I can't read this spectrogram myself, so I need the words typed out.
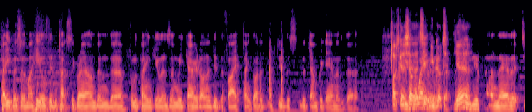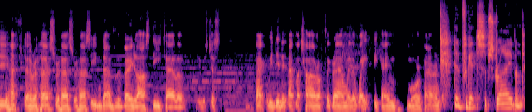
paper so my heels didn't touch the ground and uh, full of painkillers. And we carried on and did the fight. Thank God I didn't have to do this, the jump again. And uh, I was going to say that's it. You've got to, yeah. you learn there that you have to rehearse, rehearse, rehearse, even down to the very last detail of it was just the fact we did it that much higher off the ground where the weight became more apparent. Don't forget to subscribe and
